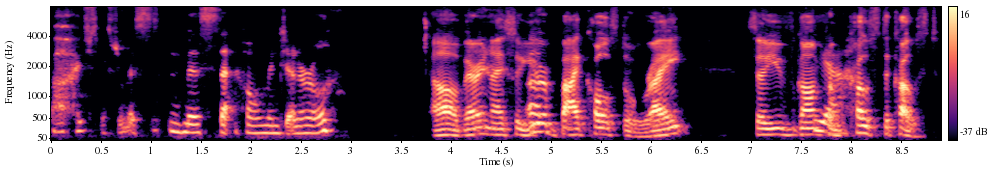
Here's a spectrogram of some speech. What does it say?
oh, it just makes me miss miss that home in general. Oh, very nice. So you're bi-coastal, right? So you've gone Yeah. from coast to coast.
